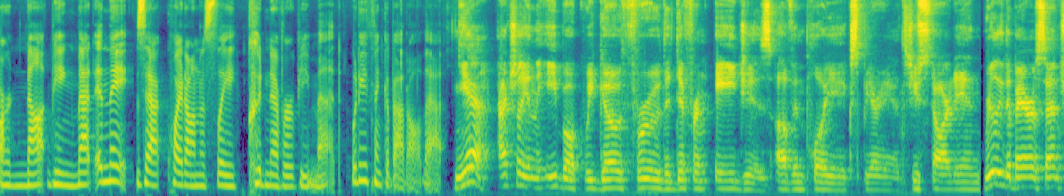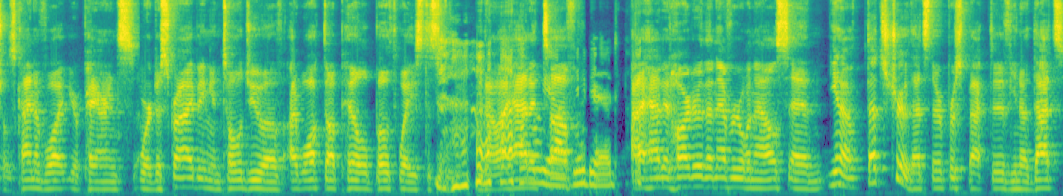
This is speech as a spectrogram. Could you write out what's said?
are not being met. And they, Zach, quite honestly, could never be met. What do you think about all that? Yeah, actually, in the ebook, we go through the different ages of employee experience. You start in really the bare essentials, kind of what your parents were describing and told you of. I walked uphill both ways to school. You know, I had it oh, tough. Yeah, did. I had it harder than everyone else. And, you know, that's true. That's their perspective. You know, that's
